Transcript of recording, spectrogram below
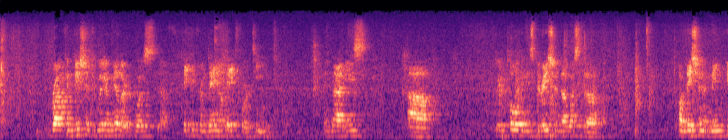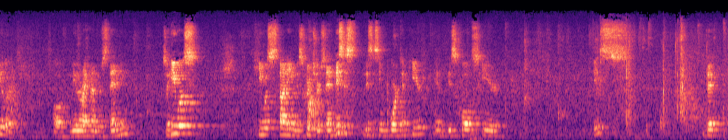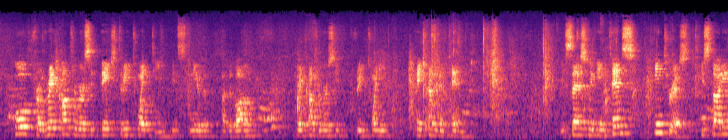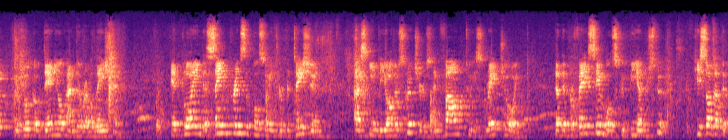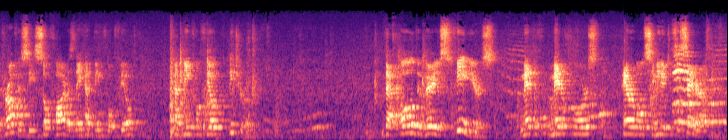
brought conviction to William Miller was uh, taken from Daniel 8:14, and that is uh, we're told in inspiration that was the foundation and main pillar of Millerite understanding. So he was he was studying the scriptures, and this is this is important here. And these quotes here is the quote from Great Controversy, page 320. It's near the at the bottom. Great Controversy, 320, page 110. It says, with intense interest, he studied the book of Daniel and the Revelation, employing the same principles of interpretation as in the other scriptures, and found to his great joy that the prophetic symbols could be understood. He saw that the prophecies, so far as they had been fulfilled, had been fulfilled literally. That all the various figures, metaphors, parables, similitudes, etc.,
